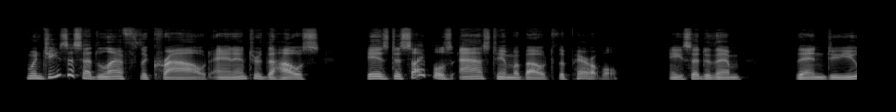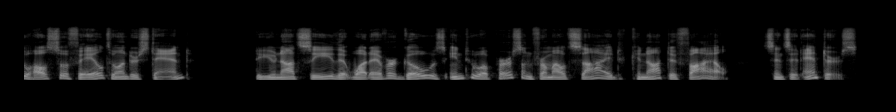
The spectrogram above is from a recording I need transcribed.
When Jesus had left the crowd and entered the house, his disciples asked him about the parable. He said to them, Then do you also fail to understand? Do you not see that whatever goes into a person from outside cannot defile, since it enters,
